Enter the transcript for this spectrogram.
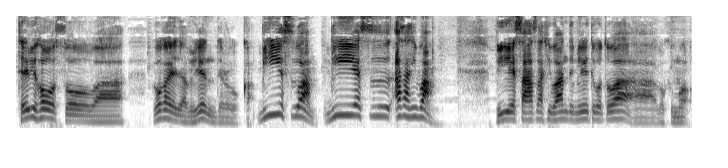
テレビ放送は、我が家では見れるんだろうか。BS1、BS 朝日1。BS 朝日1で見れるってことは、僕も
